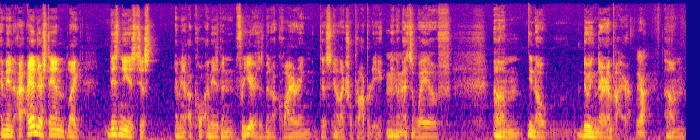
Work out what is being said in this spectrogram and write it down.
I mean, I, I understand like Disney is just. I mean, acqu- I mean, it's been for years. Has been acquiring this intellectual property, you Mhm. know, as a way of, um, you know, doing their empire. yeah, Um,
